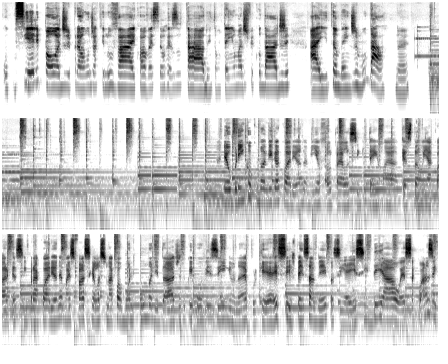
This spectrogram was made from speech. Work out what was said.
o, se ele pode, para onde aquilo vai, qual vai ser o resultado. Então tem uma dificuldade aí também de mudar, né? Eu brinco com uma amiga aquariana minha, eu falo para ela assim que tem uma questão em aquário que assim, para aquariana é mais fácil relacionar com a humanidade do que com o vizinho, né? Porque é esse pensamento assim, é esse ideal, essa quase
